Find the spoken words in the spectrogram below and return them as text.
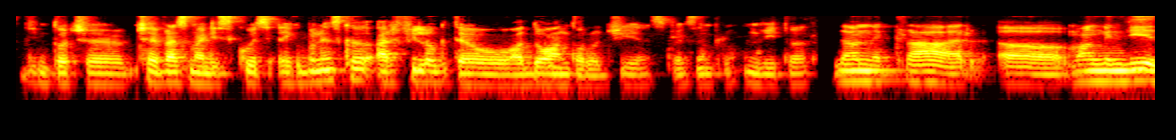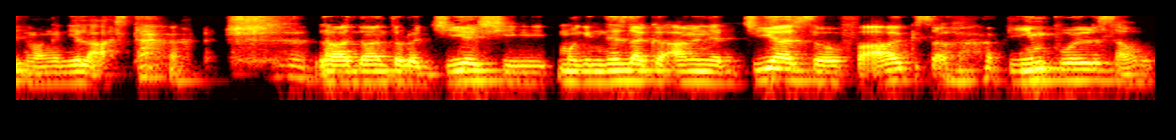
din tot ce, ce vrea să mai discuți? Adică bănesc că ar fi loc de o a doua antologie, spre exemplu, în viitor? Doamne, clar, uh, m-am gândit, m-am gândit la asta, la a doua antologie și mă gândesc dacă am energia să o fac sau timpul sau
